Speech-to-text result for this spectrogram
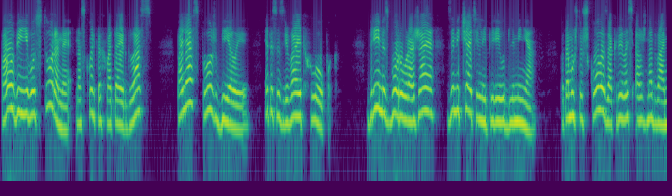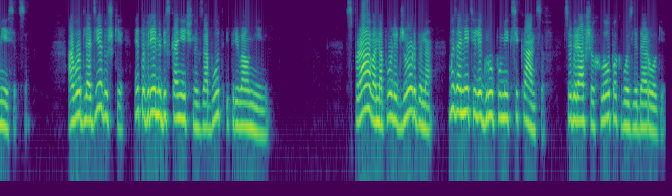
По обе его стороны, насколько хватает глаз, поля сплошь белые, это созревает хлопок. Время сбора урожая – замечательный период для меня, потому что школа закрылась аж на два месяца. А вот для дедушки это время бесконечных забот и треволнений. Справа, на поле Джордана, мы заметили группу мексиканцев, собиравших хлопок возле дороги.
